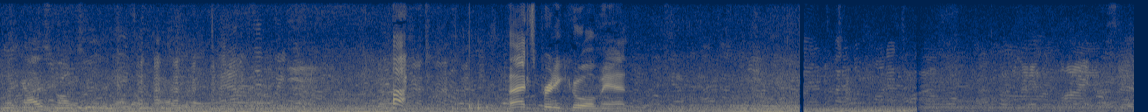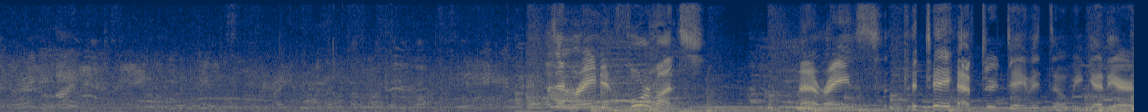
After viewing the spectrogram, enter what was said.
That guy's gone too. That's pretty cool, man. Hasn't rained in four months. And it rains the day after David Toby get here.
